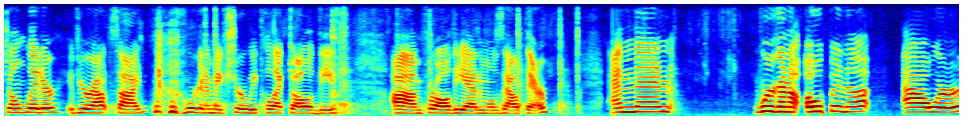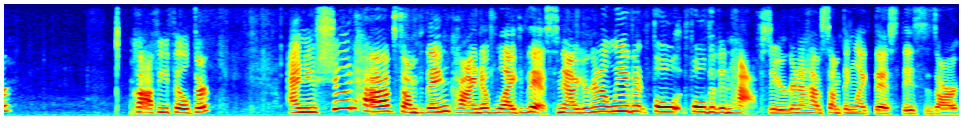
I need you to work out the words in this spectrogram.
don't litter if you're outside. We're gonna make sure we collect all of these um, for all the animals out there. And then we're gonna open up our coffee filter and you should have something kind of like this. Now you're gonna leave it fold, folded in half. So you're gonna have something like this. This is our,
